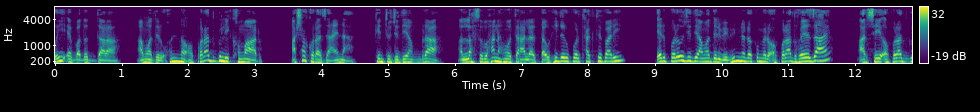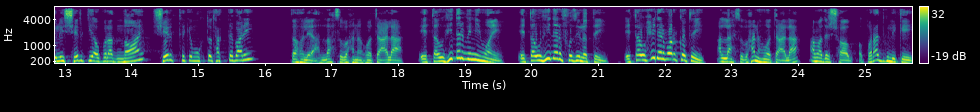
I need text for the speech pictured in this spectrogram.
ওই আবাদত দ্বারা আমাদের অন্য অপরাধগুলি ক্ষমার আশা করা যায় না। কিন্তু যদি আমরা আল্লাহ সুবাহান তাওহিদের উপর থাকতে পারি। এরপরেও যদি আমাদের বিভিন্ন রকমের অপরাধ হয়ে যায়, আর সেই অপরাধগুলি শের কি অপরাধ নয় শের থেকে মুক্ত থাকতে পারি, তাহলে আল্লাহ সুবাহান এ তাওহিদের বিনিময়ে, এ তাওহিদের ফজিলতেই, এ তাওহিদের বরকতেই আল্লাহ সুবাহান আমাদের সব অপরাধগুলিকে,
